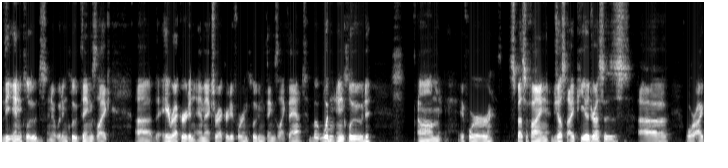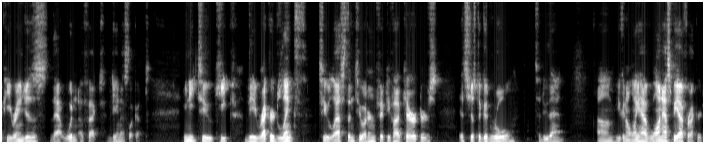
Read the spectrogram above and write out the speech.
the includes, and it would include things like uh, the A record and MX record if we're including things like that, but wouldn't include um, if we're specifying just IP addresses uh, or IP ranges, that wouldn't affect DNS lookups. You need to keep the record length to less than 255 characters. It's just a good rule to do that. Um, you can only have one SPF record.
